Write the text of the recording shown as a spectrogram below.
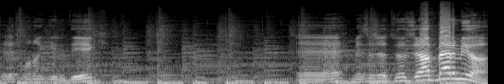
Telefona girdik. Ee, mesaj atıyoruz cevap vermiyor.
